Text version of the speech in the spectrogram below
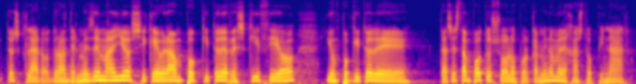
Entonces, claro, durante el mes de mayo sí que habrá un poquito de resquicio y un poquito de, te has estampado tú solo porque a mí no me dejaste opinar.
